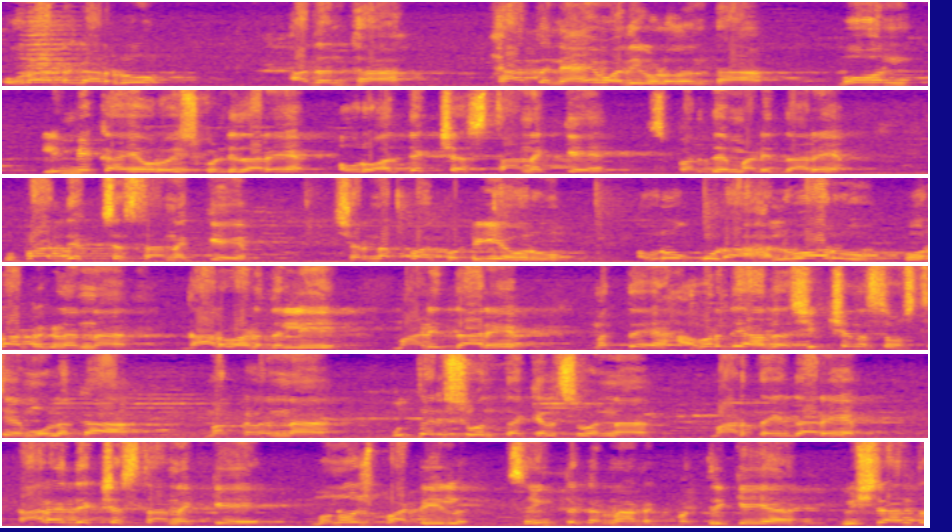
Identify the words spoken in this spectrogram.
ಹೋರಾಟಗಾರರು ಆದಂಥ ಖ್ಯಾತ ನ್ಯಾಯವಾದಿಗಳಾದಂತಹ ಮೋಹನ್ ಲಿಂಬಿಕಾಯಿ ಅವರು ವಹಿಸಿಕೊಂಡಿದ್ದಾರೆ. ಅವರು ಅಧ್ಯಕ್ಷ ಸ್ಥಾನಕ್ಕೆ ಸ್ಪರ್ಧೆ ಮಾಡಿದ್ದಾರೆ. ಉಪಾಧ್ಯಕ್ಷ ಸ್ಥಾನಕ್ಕೆ ಶರಣಪ್ಪ ಕೊಟ್ಟಿಗೆಯವರು ಕೂಡ ಹಲವಾರು ಹೋರಾಟಗಳನ್ನು ಧಾರವಾಡದಲ್ಲಿ ಮಾಡಿದ್ದಾರೆ. ಮತ್ತು ಅವರದೇ ಆದ ಶಿಕ್ಷಣ ಸಂಸ್ಥೆಯ ಮೂಲಕ ಮಕ್ಕಳನ್ನು ಉದ್ಧರಿಸುವಂಥ ಕೆಲಸವನ್ನು ಮಾಡ್ತಾ ಇದ್ದಾರೆ. ಕಾರ್ಯಾಧ್ಯಕ್ಷ ಸ್ಥಾನಕ್ಕೆ ಮನೋಜ್ ಪಾಟೀಲ್, ಸಂಯುಕ್ತ ಕರ್ನಾಟಕ ಪತ್ರಿಕೆಯ ವಿಶ್ರಾಂತ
